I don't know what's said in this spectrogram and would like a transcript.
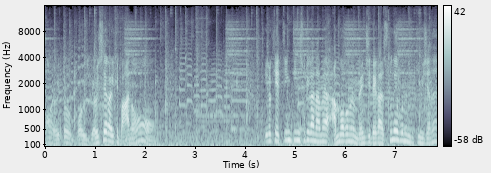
어 여기 또 뭐 열쇠가 이렇게 많어 이렇게 띵띵 소리가 나면 안 먹으면 왠지 내가 손해보는 느낌이잖아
